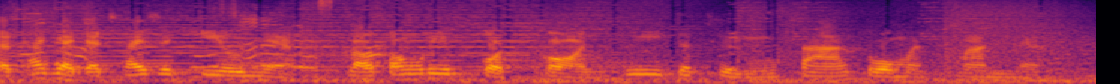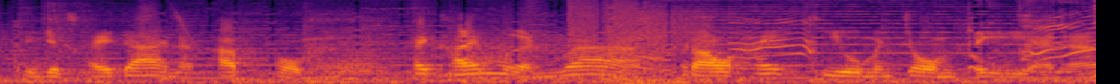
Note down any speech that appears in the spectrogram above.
แต่ถ้าอยากจะใช้สกิลเนี่ย เราต้องรีบกดก่อนที่จะถึงตาตัวมันๆเนี่ยถึงจะใช้ได้นะครับผมคล้ายๆเหมือนว่าเราให้คิวมันโจมตีนะ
